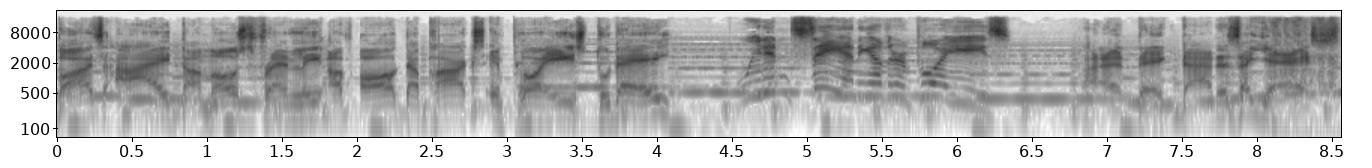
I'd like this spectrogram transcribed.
Was I the most friendly of all the park's employees today? We didn't see any other employees. I'll take that as a yes.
